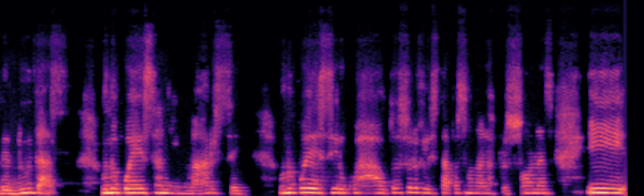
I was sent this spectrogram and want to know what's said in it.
de dudas, uno puede desanimarse, uno puede decir, wow, todo eso es lo que le está pasando a las personas y,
